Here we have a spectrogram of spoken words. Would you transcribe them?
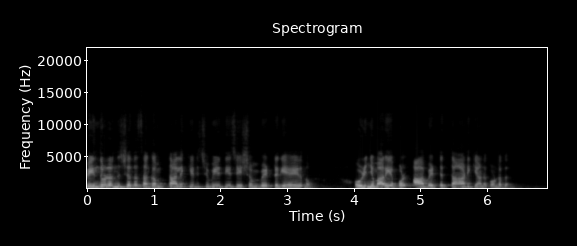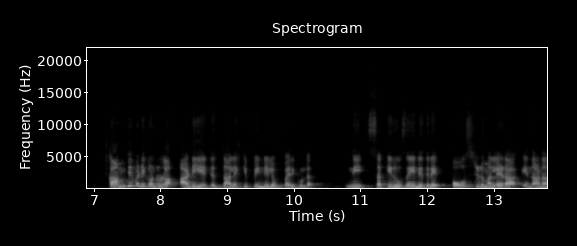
പിന്തുടർന്ന് ചെന്ന സംഘം തലക്കിടിച്ചു വീഴ്ത്തിയ ശേഷം വെട്ടുകയായിരുന്നു. ഒഴിഞ്ഞു മാറിയപ്പോൾ ആ വെട്ട് താടിക്കാണ് കൊണ്ടത്. കമ്പിവടി കൊണ്ടുള്ള അടിയേറ്റ് തലയ്ക്ക് പിന്നിലും പരിക്കുണ്ട്. നീ സക്കീർ ഹുസൈനെതിരെ പോസ്റ്റ് ഇടുമല്ലേടാ എന്നാണ്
